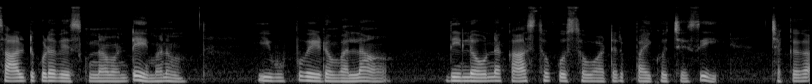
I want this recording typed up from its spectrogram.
సాల్ట్ కూడా వేసుకున్నామంటే మనం ఈ ఉప్పు వేయడం వల్ల దీనిలో ఉన్న కాస్త కూస్త వాటర్ పైకి వచ్చేసి చక్కగా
